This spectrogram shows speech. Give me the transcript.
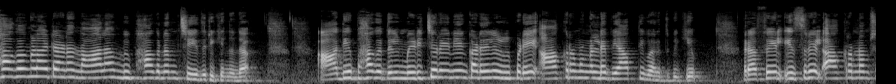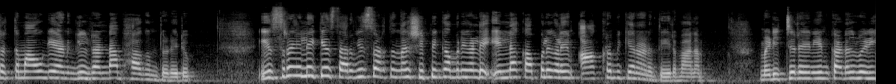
ഭാഗങ്ങളായിട്ടാണ് നാലാം വിഭാഗനം ചെയ്തിരിക്കുന്നത്. ആദ്യ ഭാഗത്തിൽ മെഡിറ്ററേനിയൻ കടലിൽ ഉൾപ്പെടെ ആക്രമണങ്ങളുടെ വ്യാപ്തി വർദ്ധിപ്പിക്കും. റഫേൽ ഇസ്രയേൽ ആക്രമണം ശക്തമാവുകയാണെങ്കിൽ രണ്ടാം ഭാഗം തുടരും. ഇസ്രയേലിലേക്ക് സർവീസ് നടത്തുന്ന ഷിപ്പിംഗ് കമ്പനികളുടെ എല്ലാ കപ്പലുകളെയും ആക്രമിക്കാനാണ് തീരുമാനം. മെഡിറ്ററേനിയൻ കടൽ വഴി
